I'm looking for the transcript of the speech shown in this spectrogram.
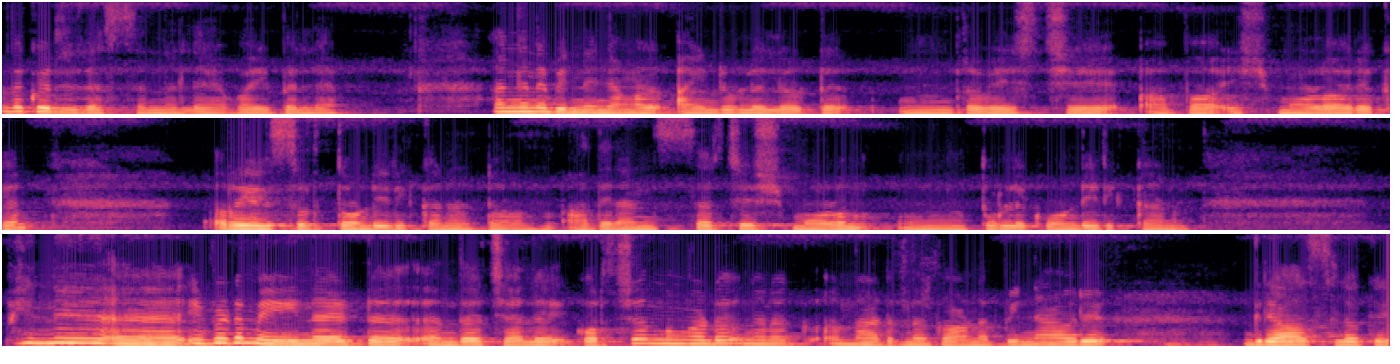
അതൊക്കെ ഒരു രസമല്ലേ വൈബല്ലേ അങ്ങനെ പിന്നെ ഞങ്ങൾ അതിന്റെ ഉള്ളിലോട്ട് പ്രവേശിച്ച് അപ്പോൾ ഇഷ്മോളവരൊക്കെ റീൽസ് എടുത്തുകൊണ്ടിരിക്കണം കേട്ടോ അതിനനുസരിച്ച് ഇഷ്മോളും തുള്ളിക്കൊണ്ടിരിക്കണം. പിന്നെ ഇവിടെ മെയിനായിട്ട് എന്താ വെച്ചാൽ കുറച്ചൊന്നും ഇങ്ങോട്ട് ഇങ്ങനെ നടന്ന് കാണാം. പിന്നെ ആ ഒരു ഗ്രാസിലൊക്കെ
